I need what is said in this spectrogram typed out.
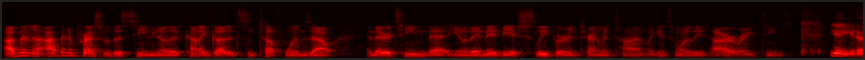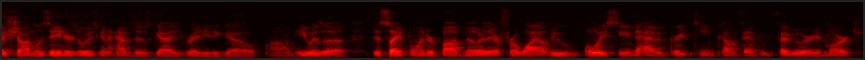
I've been I've been impressed with this team. You know they've kind of gutted some tough wins out, and they're a team that you know they may be a sleeper in tournament time against one of these higher ranked teams. Yeah, you know, Sean Lazater is always going to have those guys ready to go. Um, he was a disciple under Bob Miller there for a while, who always seemed to have a great team come Feb- February and March.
